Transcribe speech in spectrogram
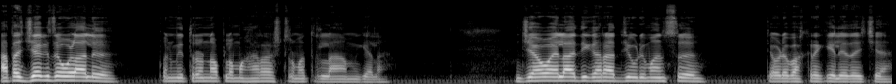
आता जग जवळ आलं पण मित्रांनो आपला महाराष्ट्र मात्र लांब गेला. जेवायला आधी घरात जेवढी माणसं तेवढ्या भाकऱ्या केल्या जायच्या.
